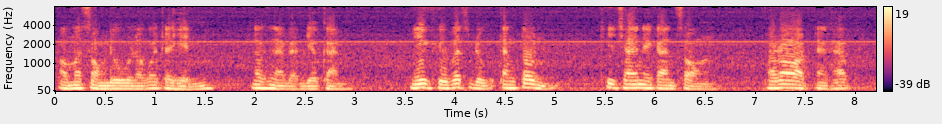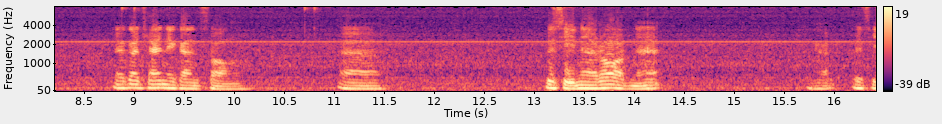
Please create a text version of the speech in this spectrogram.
เอามาส่องดูเราก็จะเห็นลักษณะแบบเดียวกัน นี่คือวัสดุตั้งต้นที่ใช้ในการส่อง พระรอดนะครับ แล้วก็ใช้ในการส่องฤาษีนารอดนะฮะครับฤาษี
